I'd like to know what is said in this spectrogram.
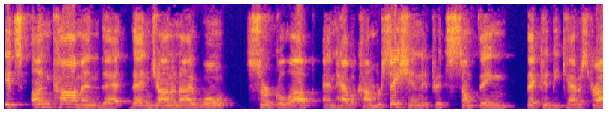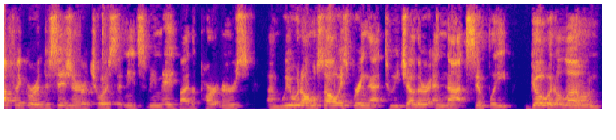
It's uncommon that then John and I won't circle up and have a conversation if it's something that could be catastrophic or a decision or a choice that needs to be made by the partners. Um, we would almost always bring that to each other and not simply go it alone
